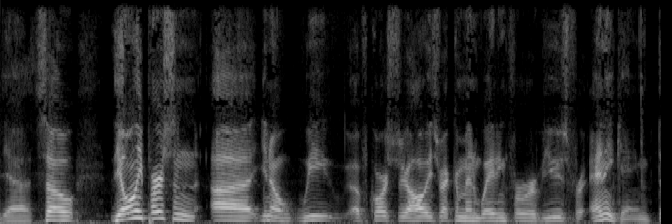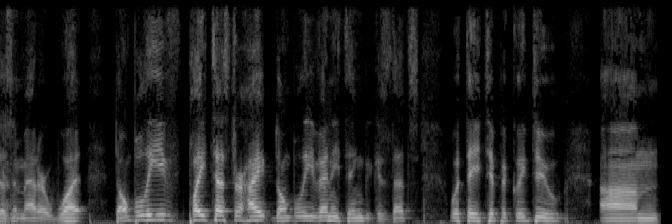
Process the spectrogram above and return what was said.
yeah. So the only person, uh, you know, we of course we always recommend waiting for reviews for any game. Doesn't matter what. Don't believe playtester hype. Don't believe anything because that's what they typically do. Um,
